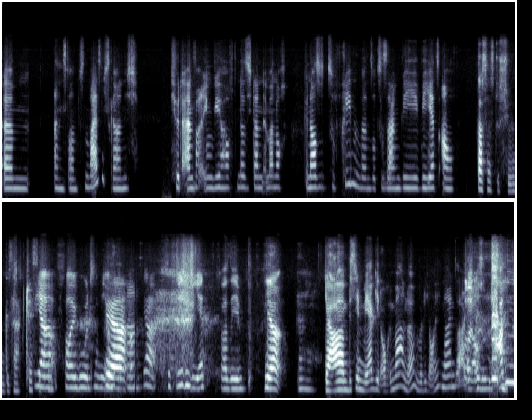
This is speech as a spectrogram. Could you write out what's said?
Ähm, ansonsten weiß ich es gar nicht. Ich würde einfach irgendwie hoffen, dass ich dann immer noch genauso zufrieden bin, sozusagen, wie, wie jetzt auch. Das hast du schön gesagt, Jessica. Ja, voll gut. Ja. ja, zufrieden wie jetzt quasi. Ja. Ja, ein bisschen mehr geht auch immer, ne? Würde ich auch nicht Nein sagen. Also Laden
